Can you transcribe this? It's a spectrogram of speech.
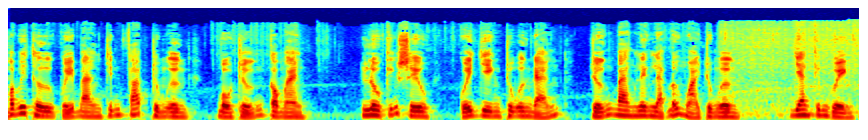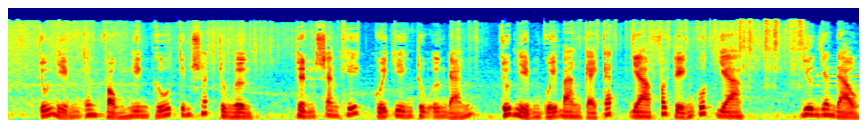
Phó Bí thư Ủy ban Chính pháp Trung ương, Bộ trưởng Công an, Lưu Kiến Siêu, Ủy viên Trung ương Đảng, trưởng ban Liên lạc Đối ngoại Trung ương, Giang Kim Quyền, chủ nhiệm văn phòng nghiên cứu chính sách Trung ương, Trịnh Sang Khiết, Ủy viên Trung ương Đảng, chủ nhiệm Ủy ban Cải cách và Phát triển Quốc gia, Dương Văn Đào,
